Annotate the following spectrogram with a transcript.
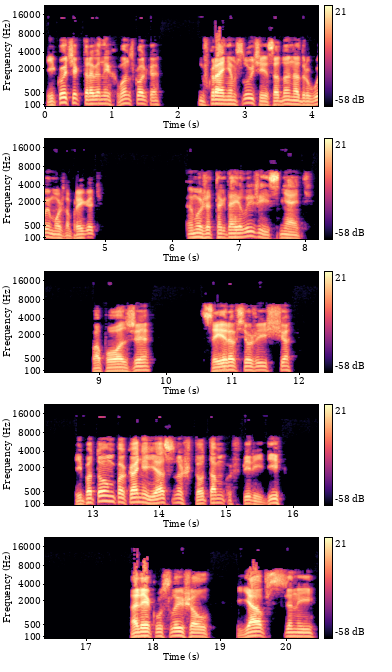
и кочек травяных вон сколько. В крайнем случае с одной на другую можно прыгать. Может, тогда и лыжи снять? Попозже. Сыро все же еще. и потом пока не ясно, что там впереди. Олег услышал явственный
